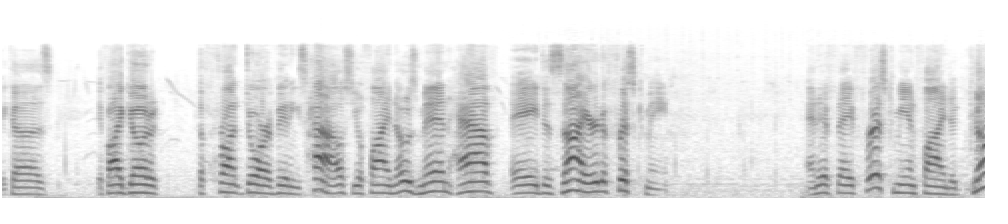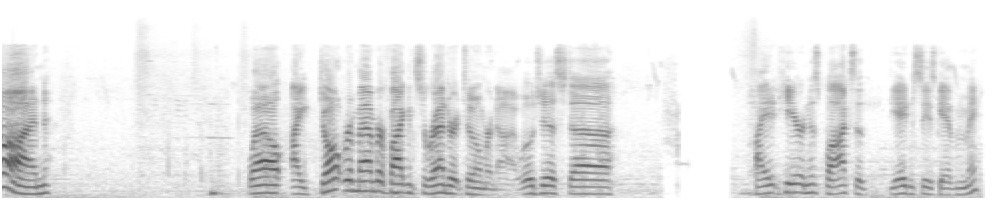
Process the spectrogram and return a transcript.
because if I go to the front door of Vinnie's house, you'll find those men have a desire to frisk me. And if they frisk me and find a gun, well, I don't remember if I can surrender it to him or not. We'll just, uh, hide it here in this box that the agency's given me.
